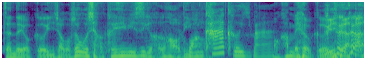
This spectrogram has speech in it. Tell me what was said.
真的有隔音效果。所以我想 KTV 是一个很好的地方。网咖可以吗？网咖没有隔音啊，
